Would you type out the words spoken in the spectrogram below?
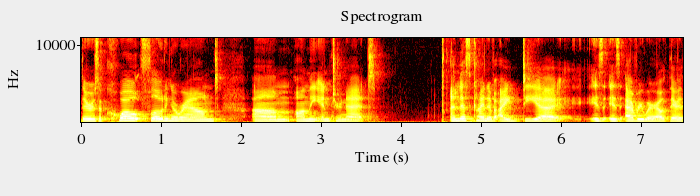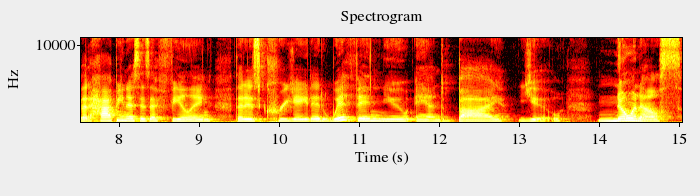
There's a quote floating around um, on the internet, and this kind of idea is, is everywhere out there that happiness is a feeling that is created within you and by you. No one else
